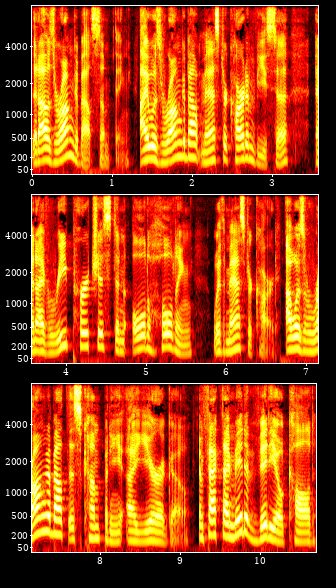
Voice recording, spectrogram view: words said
that I was wrong about something. I was wrong about MasterCard and Visa, and I've repurchased an old holding with MasterCard. I was wrong about this company a year ago. In fact, I made a video called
